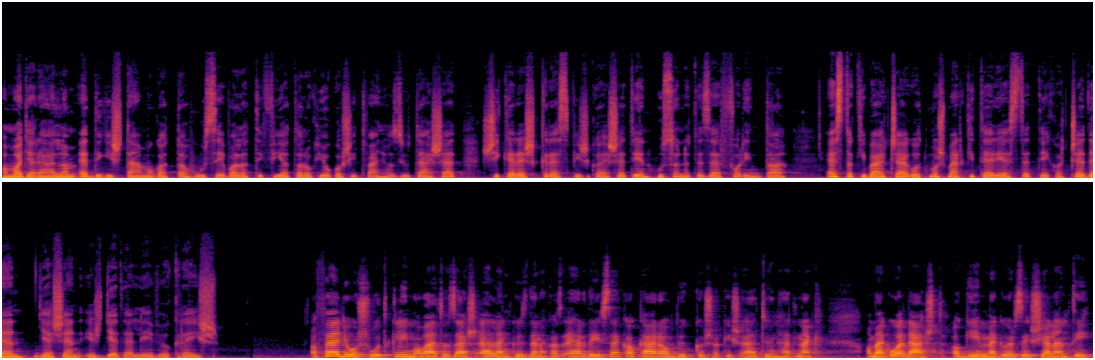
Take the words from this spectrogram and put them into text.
A magyar állam eddig is támogatta a 20 év alatti fiatalok jogosítványhoz jutását, sikeres kresszvizsga esetén 25 ezer forinttal. Ezt a kiváltságot most már kiterjesztették a Cseden, Gyesen és Gyeden lévőkre is. A felgyorsult klímaváltozás ellen küzdenek az erdészek, akár a bükkösök is eltűnhetnek. A megoldást a génmegőrzés jelenti,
